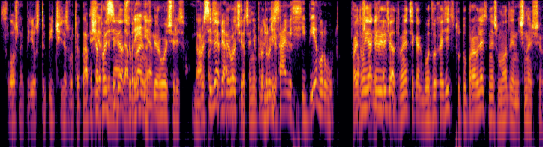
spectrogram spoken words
сложно переуступить через вот это общественное это про себя все одобрение. правильно, в первую очерить. Да, про, себя, в первую про очередь, себя. а не про Люди других. сами себе врут. Поэтому том, я говорю, хотят. ребят, понимаете, как бы вот вы хотите тут управлять, знаешь, молодые, начинающие.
